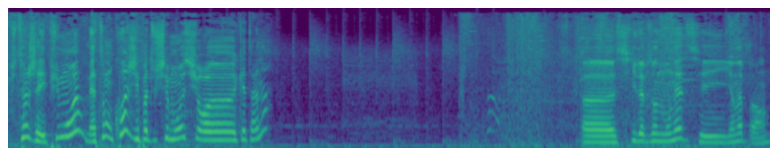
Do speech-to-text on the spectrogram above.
Putain, j'avais plus moi. Mais attends, quoi? J'ai pas touché moi sur euh, Katarina Euh, s'il a besoin de mon aide, il y en a pas. Hein.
